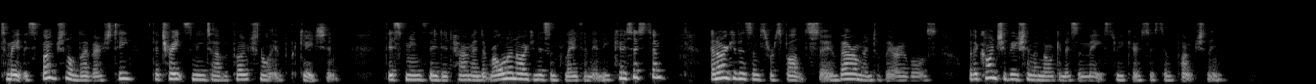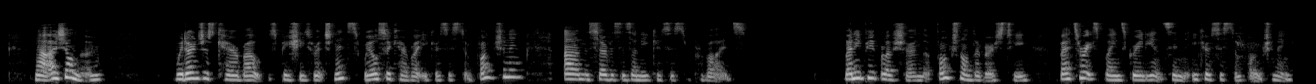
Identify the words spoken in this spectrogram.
To make this functional diversity, the traits need to have a functional implication. This means they determine the role an organism plays in an ecosystem, an organism's response to environmental variables, or the contribution an organism makes to ecosystem functioning. Now, as you'll know, we don't just care about species richness, we also care about ecosystem functioning and the services an ecosystem provides. Many people have shown that functional diversity better explains gradients in ecosystem functioning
